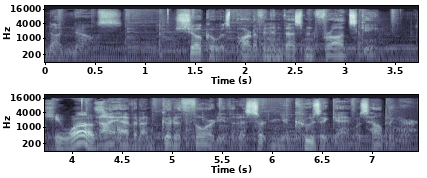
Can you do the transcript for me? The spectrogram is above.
Nothing else. Shoko was part of an investment fraud scheme. She was. And I have it on good authority that a certain Yakuza gang was helping her.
